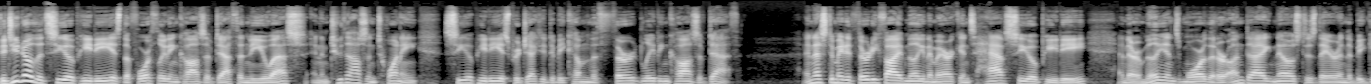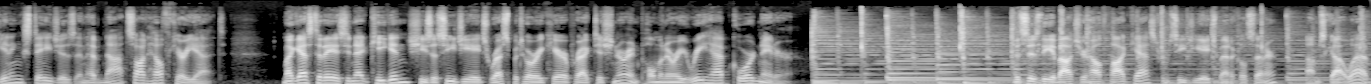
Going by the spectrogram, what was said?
Did you know that COPD is the fourth leading cause of death in the U.S.? And in 2020, COPD is projected to become the third leading cause of death. An estimated 35 million Americans have COPD, and there are millions more that are undiagnosed as they are in the beginning stages and have not sought health care yet. My guest today is Jeanette Keegan. She's a CGH respiratory care practitioner and pulmonary rehab coordinator. This is the About Your Health podcast from CGH Medical Center. I'm Scott Webb.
